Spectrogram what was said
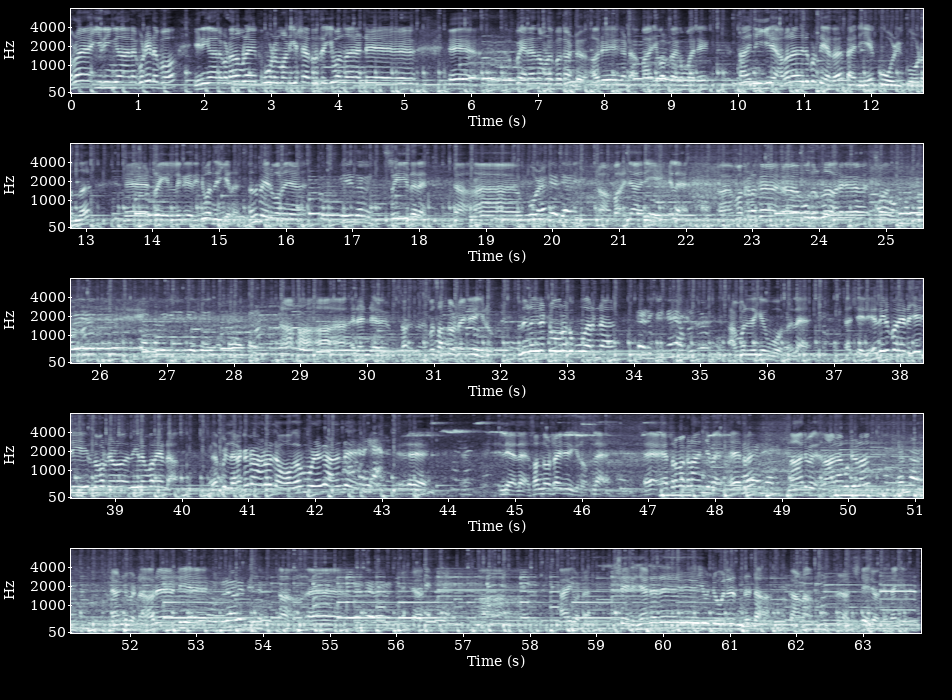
നമ്മളെ ഇരിങ്ങാലക്കുടയാണ് ഇപ്പോൾ ഇരിങ്ങാലക്കുട നമ്മളെ കൂടൽമാണിക്യ ക്ഷേത്രത്തിലേക്ക് വന്ന രണ്ട് പേരെ നമ്മളിപ്പോൾ കണ്ടു. അവർ കണ്ട ഭാര്യ ഭർത്താക്കന്മാർ തനിയെ അതാണ് അതിന്റെ പ്രത്യേകത. തനിയെ കോഴിക്കോട് നിന്ന് ട്രെയിനിൽ കയറിയിട്ട് വന്നിരിക്കുകയാണ് അത് പേര് പറഞ്ഞ? ശ്രീധരൻ. ശ്രീധരൻ. ജാനി. അല്ലേ? മക്കളൊക്കെ മുതിർന്ന് അവരൊക്കെ രണ്ട് ഇപ്പൊ സന്തോഷമായിട്ടിരിക്കുന്നു നിങ്ങളിങ്ങനെ ടൂറൊക്കെ പോകാറുണ്ടാ. അമ്പലത്തിലേക്ക് പോകുന്നു അല്ലേ? ശരി. എന്തെങ്കിലും പറയണ്ട ചേച്ചി ഒന്ന് പറഞ്ഞോളൂ എന്തെങ്കിലും പറയണ്ട? പിള്ളേരൊക്കെ കാണും ലോകം മുഴുവൻ കാണണ്ടേ ഇല്ല അല്ലേ? സന്തോഷമായിട്ടിരിക്കണം അല്ലേ? എത്ര മക്കളാ? അഞ്ച് പേർ എത്ര? നാല് പേർ നാലാം കുട്ടികളാ രണ്ടാണ്. രണ്ട് പെണ്ണ? ഒരു ആ, ആയിക്കോട്ടെ. ശരി ഞാനത് യൂട്യൂബിലുണ്ട് കേട്ടോ കാണാം. ശരി ഓക്കെ താങ്ക് യു.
